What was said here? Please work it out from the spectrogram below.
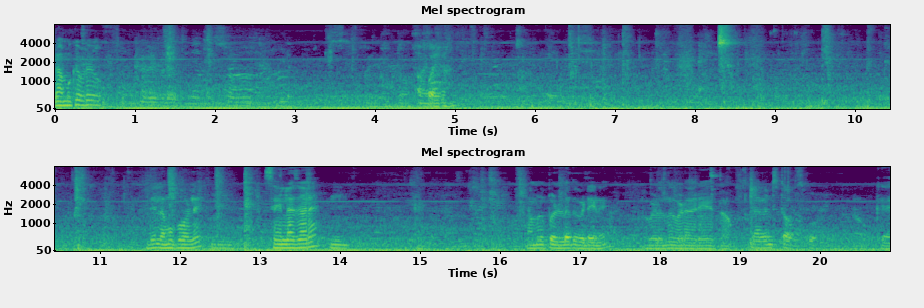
എടാ നമുക്ക് എവിടെ ഇതില്ല നമുക്ക് പോലെ സെയിൻ ലാസാറെ? നമ്മളിപ്പോൾ ഉള്ളത് ഇവിടെയാണ്. ഇവിടെ നിന്ന് ഇവിടെ വരെ എത്താം. Eleven stops okay.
